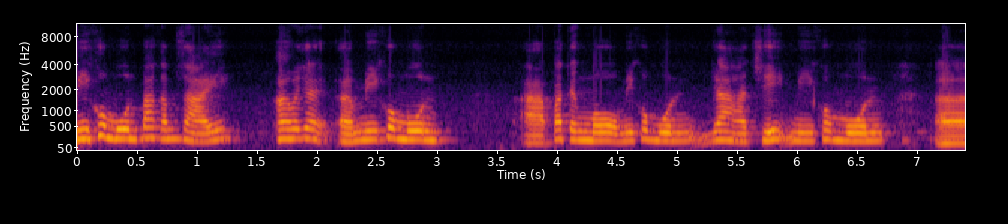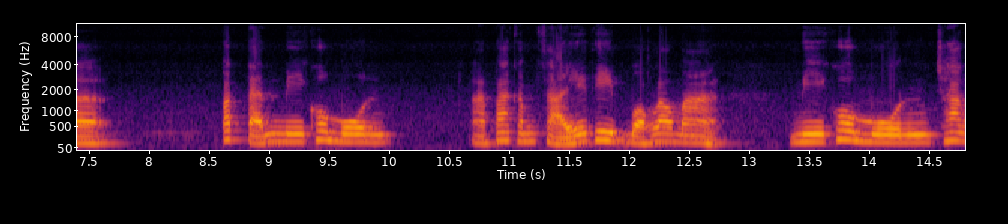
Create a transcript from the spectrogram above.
มีข้อมูลป้าคำใสอ้าวไม่ใช่เออมีข้อมูลอ่าป้าแตงโม มีข้อมูลย่าอาชิ มีข้อมูลเอ่อป้าแตนมีข้อมูลอ่าป้าคำใสที่บอกเล่ามา มีข้อมูลช่าง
